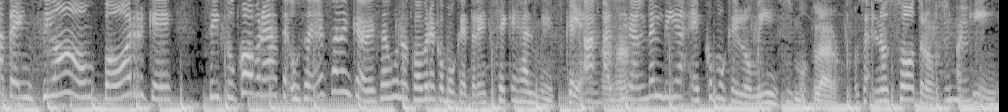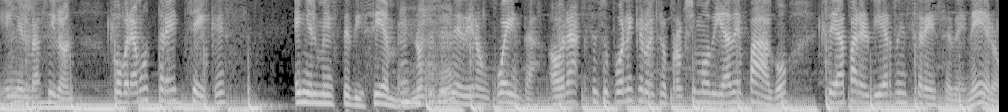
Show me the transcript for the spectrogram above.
atención, porque si tú cobraste, ustedes saben que a veces uno cobra como que tres cheques al mes, que a- al final del día es como que lo mismo. Claro. O sea, nosotros aquí en el Basilón cobramos tres cheques en el mes de diciembre. No sé si se dieron cuenta. Ahora se supone que nuestro próximo día de pago sea para el viernes 13 de enero.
